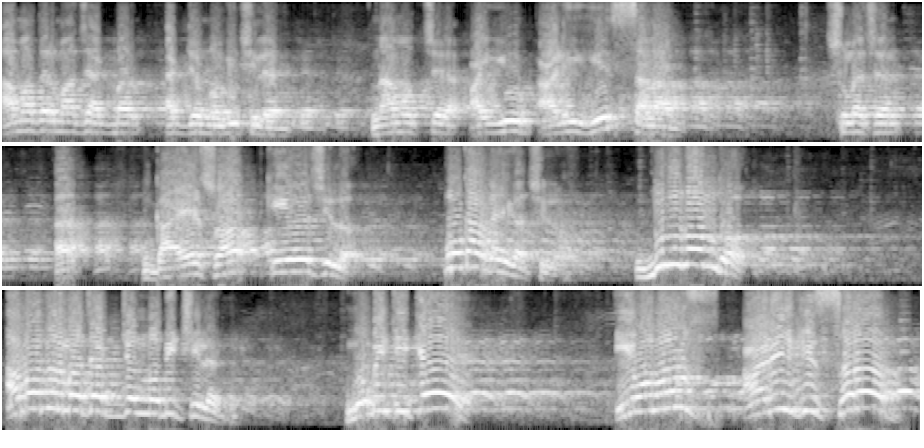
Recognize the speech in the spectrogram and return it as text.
আমাদের মাঝে একবার একজন নবী ছিলেন, নাম হচ্ছে আইয়ুব আলী সালাম। শুনেছেন? গায়ে সব কি হয়েছিল? পোকা হয়ে গেছিল। দুর্গন্ধ। আমাদের মাঝে একজন নবী ছিলেন। নবীটি কে? ইউনুস আলী সালাম।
